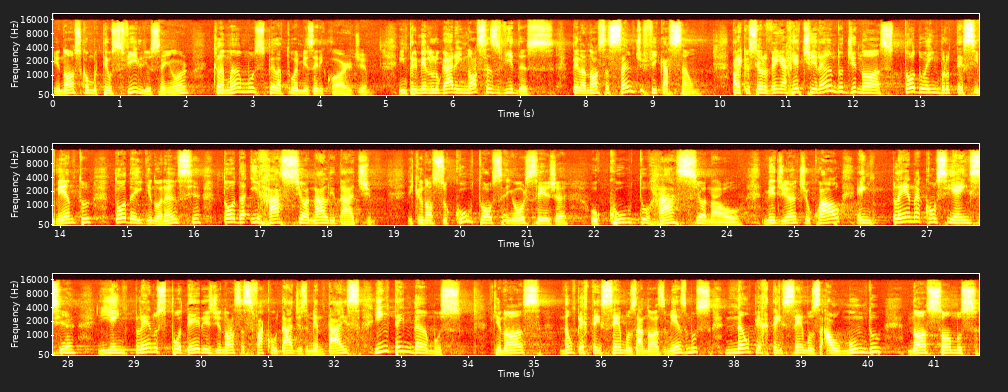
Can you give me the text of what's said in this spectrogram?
E nós, como teus filhos, Senhor, clamamos pela tua misericórdia. Em primeiro lugar, em nossas vidas, pela nossa santificação, para que o Senhor venha retirando de nós todo o embrutecimento, toda a ignorância, toda a irracionalidade, e que o nosso culto ao Senhor seja o culto racional, mediante o qual, em plena consciência e em plenos poderes de nossas faculdades mentais, entendamos que nós não pertencemos a nós mesmos, não pertencemos ao mundo, nós somos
